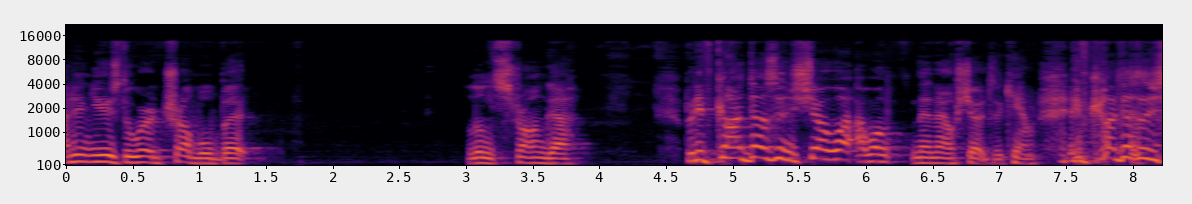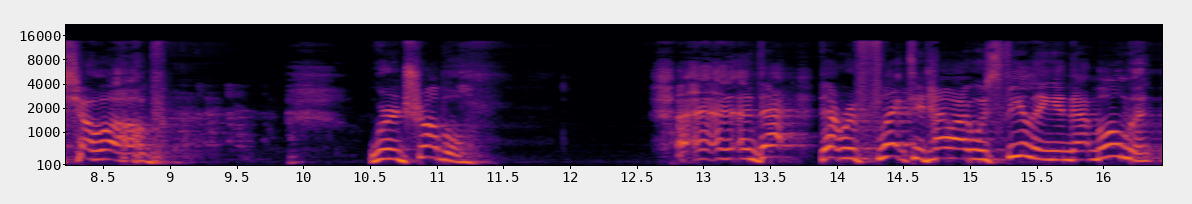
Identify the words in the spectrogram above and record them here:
I didn't use the word trouble, but a little stronger. But if God doesn't show up, I won't, then I'll show it to the camera. If God doesn't show up, we're in trouble. And, that, that reflected how I was feeling in that moment.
